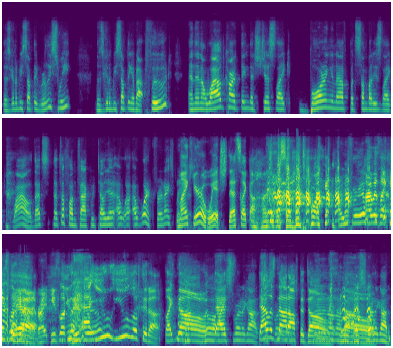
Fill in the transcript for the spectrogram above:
There's gonna be something really sweet. There's gonna be something about food, and then a wild card thing that's just like boring enough, but somebody's like, "Wow, that's that's a fun fact we tell you at, at work for an icebreaker." Mike, you're a witch. That's like a hundred percent on point. are you for real? I was like, he's looking Yeah. at it, right? He's looking You at it. you you looked it up. Like no, no, I swear to God, that I was not off the No, dome. no, no, no, no. I swear to God.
